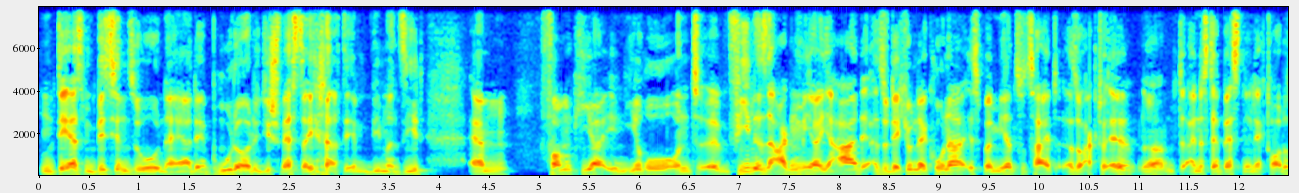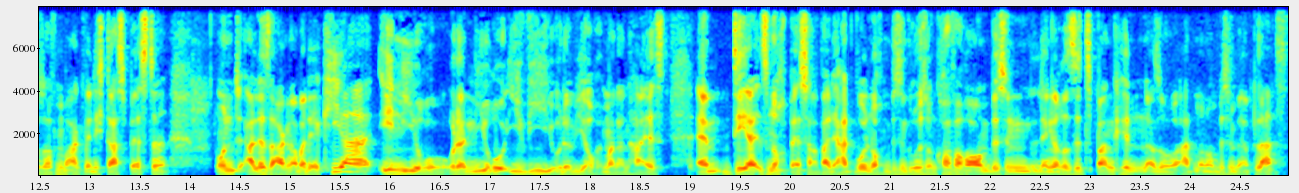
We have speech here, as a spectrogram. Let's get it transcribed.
Und der ist ein bisschen so, naja, der Bruder oder die Schwester, je nachdem, wie man sieht. Ähm, vom Kia e-Niro und äh, viele sagen mir, ja, also der Hyundai Kona ist bei mir zurzeit, also aktuell, ne, eines der besten Elektroautos auf dem Markt, wenn nicht das Beste. Und alle sagen aber, der Kia e-Niro oder Niro EV oder wie auch immer dann heißt, ähm, der ist noch besser, weil der hat wohl noch ein bisschen größeren Kofferraum, ein bisschen längere Sitzbank hinten, also hat man noch ein bisschen mehr Platz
